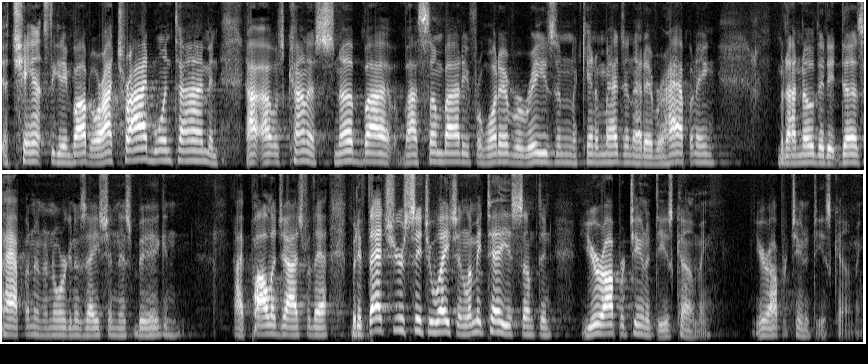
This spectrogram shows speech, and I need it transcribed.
a chance to get involved, or I tried one time and I, I was kind of snubbed by, by somebody for whatever reason. I can't imagine that ever happening, but I know that it does happen in an organization this big, and I apologize for that. But if that's your situation, let me tell you something your opportunity is coming. Your opportunity is coming.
